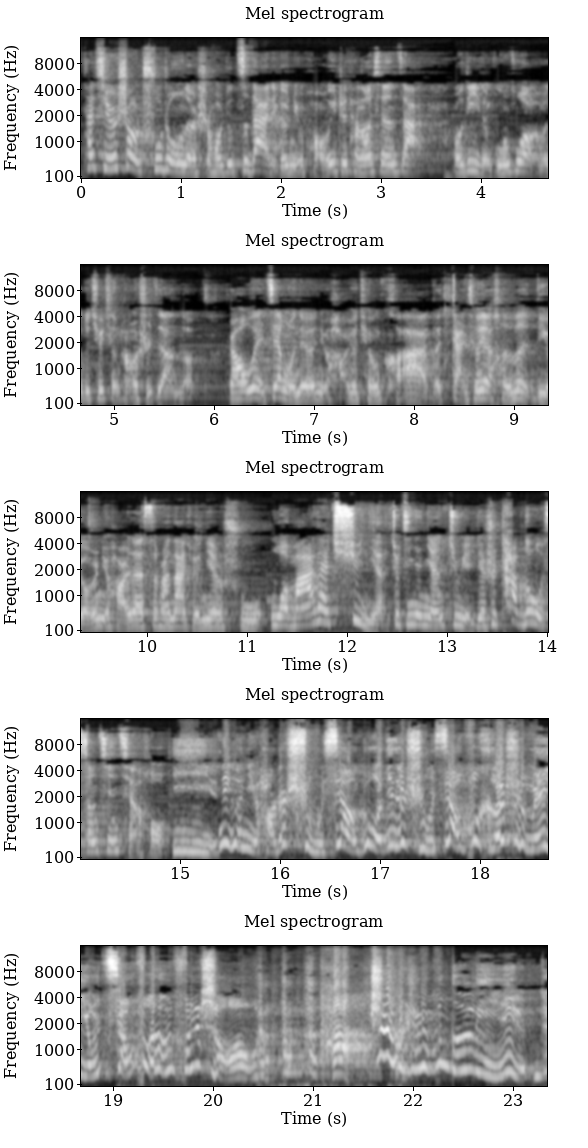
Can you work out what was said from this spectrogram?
他其实上初中的时候就自带了一个女朋友，一直谈到现在。我弟已经工作了嘛，就其实挺长时间的。然后我也见过那个女孩，就挺可爱的，感情也很稳定。那女孩在四川大学念书。我妈在去年，就今年年就也也是差不多我相亲前后，咦，那个女孩的属相跟我弟的属相不合适，没有强迫他们分手，是不是不可理喻？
